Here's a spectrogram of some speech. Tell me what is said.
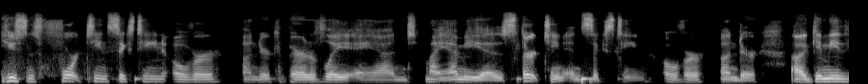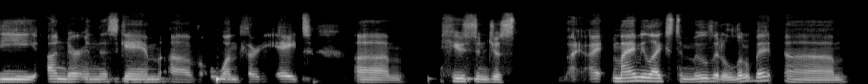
Houston's 14 16 over under comparatively, and Miami is 13 and 16 over under. Uh, give me the under in this game of 138. Um, Houston just, I, I, Miami likes to move it a little bit, um,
